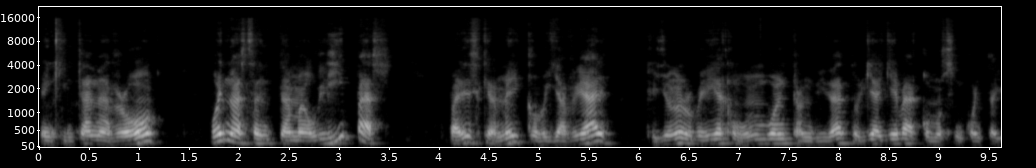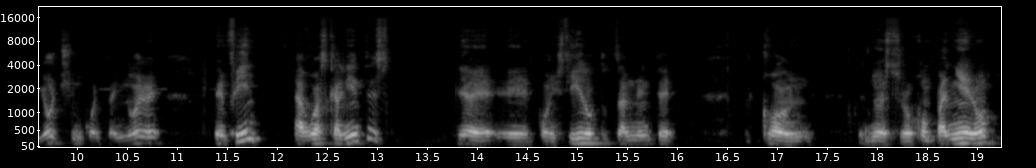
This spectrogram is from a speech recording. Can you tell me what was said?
en Quintana Roo, bueno, hasta en Tamaulipas, parece que Américo Villarreal, que yo no lo veía como un buen candidato, ya lleva como 58, 59, en fin, Aguascalientes, eh, eh, coincido totalmente con nuestro compañero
